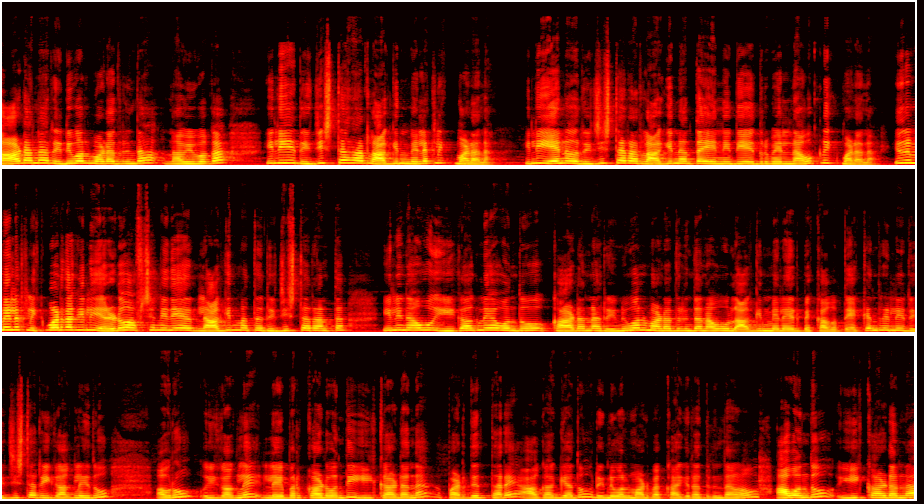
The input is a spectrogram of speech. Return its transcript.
ಕಾರ್ಡನ್ನು ರಿನ್ಯೂವಲ್ ಮಾಡೋದ್ರಿಂದ ನಾವಿವಾಗ ಇಲ್ಲಿ ರಿಜಿಸ್ಟರ್ ಆರ್ ಲಾಗಿನ್ ಮೇಲೆ ಕ್ಲಿಕ್ ಮಾಡೋಣ. ಇಲ್ಲಿ ಏನು ರಿಜಿಸ್ಟರ್ ಆರ್ ಲಾಗಿನ್ ಅಂತ ಏನಿದೆ ಇದ್ರ ಮೇಲೆ ನಾವು ಕ್ಲಿಕ್ ಮಾಡೋಣ. ಇದ್ರ ಮೇಲೆ ಕ್ಲಿಕ್ ಮಾಡಿದಾಗ ಇಲ್ಲಿ ಎರಡು ಆಪ್ಷನ್ ಇದೆ ಲಾಗಿನ್ ಮತ್ತು ರಿಜಿಸ್ಟರ್ ಅಂತ. ಇಲ್ಲಿ ನಾವು ಈಗಾಗಲೇ ಒಂದು ಕಾರ್ಡನ್ನು ರಿನ್ಯೂವಲ್ ಮಾಡೋದ್ರಿಂದ ನಾವು ಲಾಗಿನ್ ಮೇಲೆ ಇರಬೇಕಾಗುತ್ತೆ. ಯಾಕೆಂದರೆ ಇಲ್ಲಿ ರಿಜಿಸ್ಟರ್ ಈಗಾಗಲೇ ಇದು ಅವರು ಈಗಾಗಲೇ ಲೇಬರ್ ಕಾರ್ಡ್ ಒಂದು ಈ ಕಾರ್ಡನ್ನು ಪಡೆದಿರ್ತಾರೆ. ಹಾಗಾಗಿ ಅದು ರಿನ್ಯೂವಲ್ ಮಾಡಬೇಕಾಗಿರೋದ್ರಿಂದ ನಾವು ಆ ಒಂದು ಈ ಕಾರ್ಡನ್ನು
